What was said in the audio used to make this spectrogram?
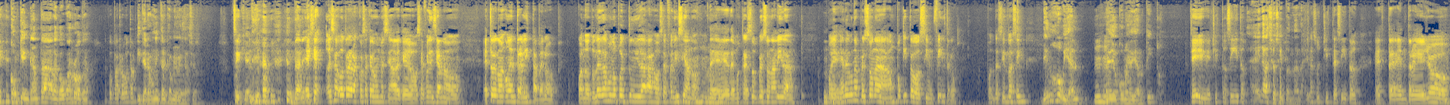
Este, Con quien canta La Copa Rota. la Copa Rota. Y tiene un intercambio bien gracioso. Sí. Dani, Es esa- que esa es otra de las cosas que hemos mencionado, de que José Feliciano, esto no es una entrevista, pero cuando tú le das una oportunidad a José Feliciano de demostrar su personalidad, pues eres una persona un poquito sin filtro, por decirlo así. bien jovial, Medio comediantito. Sí, chistosito. Es graciosito, ¿entendés? Tira sus chistecitos. Este, entre ellos,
